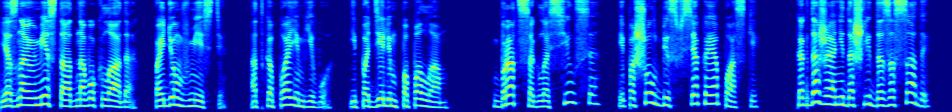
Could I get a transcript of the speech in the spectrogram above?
я знаю место одного клада. Пойдем вместе. Откопаем его и поделим пополам. Брат согласился и пошел без всякой опаски. Когда же они дошли до засады,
